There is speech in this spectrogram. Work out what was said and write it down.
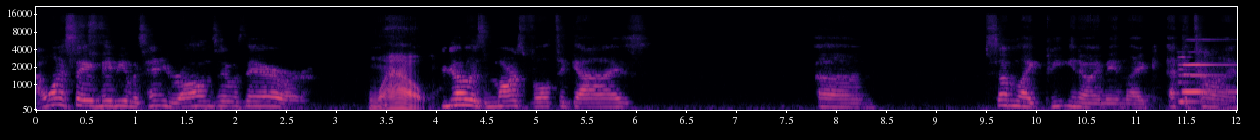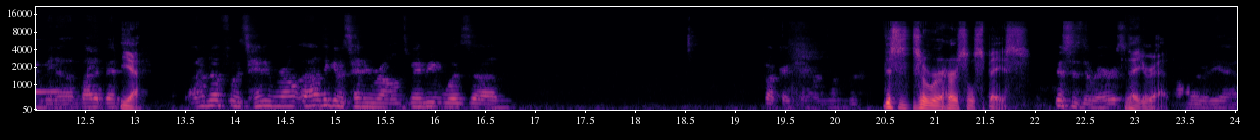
I want to say maybe it was Henry Rollins that was there or Wow. you know it was Mars Volta guys. Um, some like you know I mean like at the time you know it might have been Yeah. I don't know if it was Henry Rollins. I don't think it was Henry Rollins. Maybe it was um. Fuck, I can't remember. This is a rehearsal space. This is the rehearsal That you're at. Oh, yeah.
